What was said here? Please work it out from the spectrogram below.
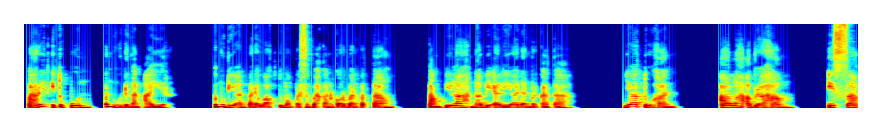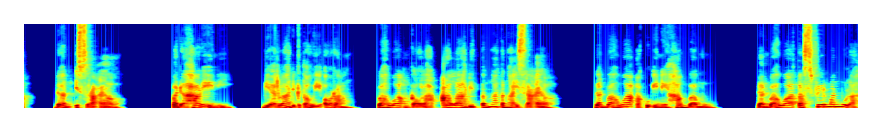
parit itu pun penuh dengan air. Kemudian pada waktu mempersembahkan korban petang, tampillah Nabi Elia dan berkata, Ya Tuhan, Allah Abraham, Ishak, dan Israel, pada hari ini biarlah diketahui orang bahwa engkaulah Allah di tengah-tengah Israel, dan bahwa aku ini hambamu, dan bahwa atas firmanmu lah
